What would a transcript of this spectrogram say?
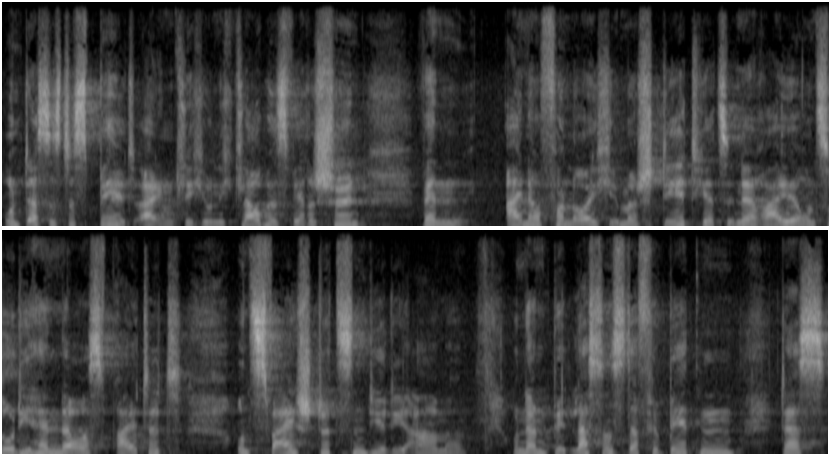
Und das ist das Bild eigentlich. Und ich glaube, es wäre schön, wenn einer von euch immer steht jetzt in der Reihe und so die Hände ausbreitet und zwei stützen dir die Arme. Und dann lasst uns dafür beten, dass,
